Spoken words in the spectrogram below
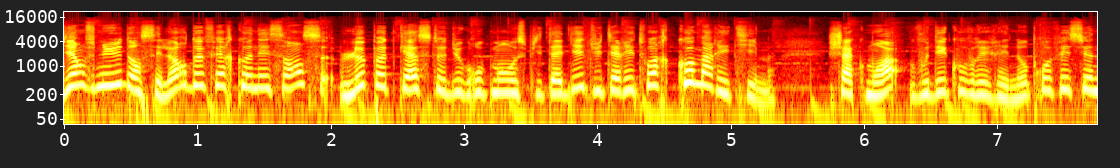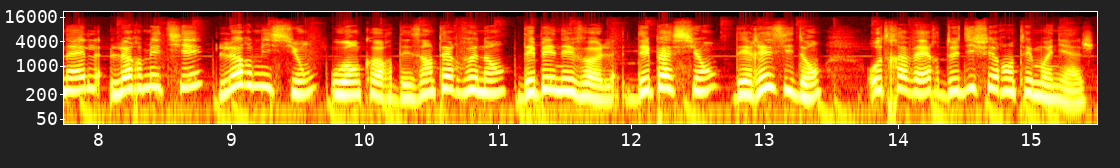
Bienvenue dans C'est l'heure de faire connaissance, le podcast du groupement hospitalier du territoire comaritime. Chaque mois, vous découvrirez nos professionnels, leur métier, leur mission ou encore des intervenants, des bénévoles, des patients, des résidents au travers de différents témoignages.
